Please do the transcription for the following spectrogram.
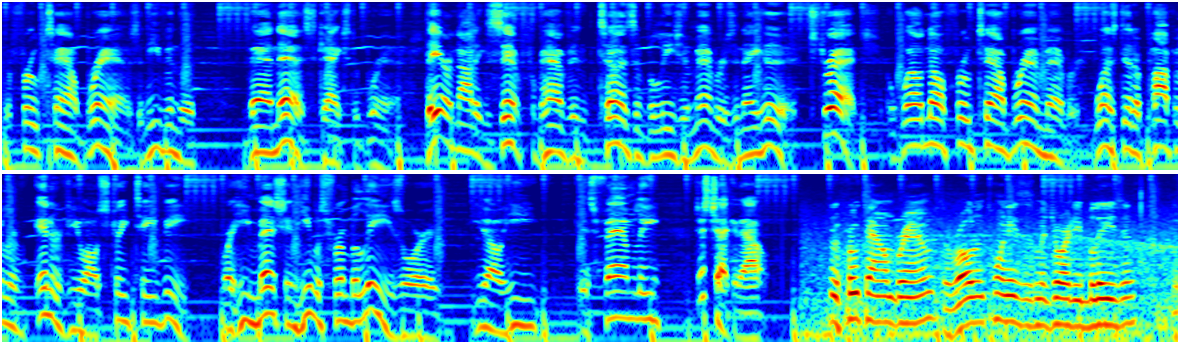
the Fruit Town Brims and even the Van Ness Gangster Brims. They are not exempt from having tons of Belizean members in their hood. Stretch, a well-known Fruit Town Brim member, once did a popular interview on Street TV where he mentioned he was from Belize or, you know, he, his family. Just check it out. The Fruit Town Brims, the Rolling 20s is majority Belizean, the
